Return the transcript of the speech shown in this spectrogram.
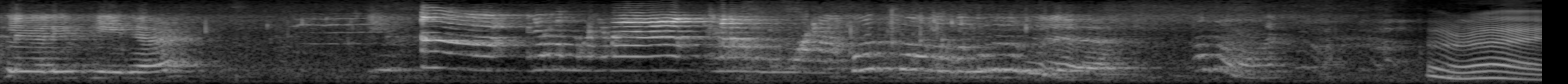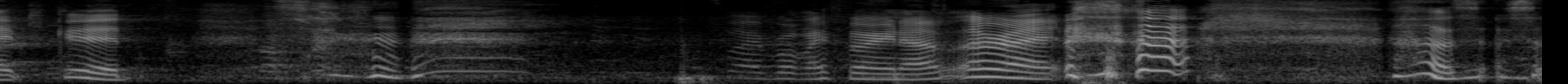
Clearly, Peter. All right, good. That's why I brought my phone up. All right. oh, so,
